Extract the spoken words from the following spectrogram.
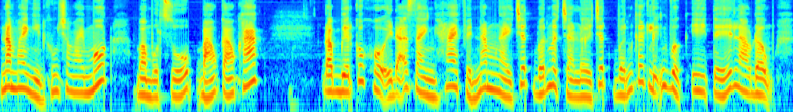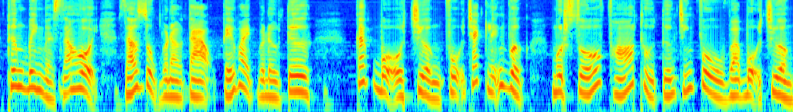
năm 2021 và một số báo cáo khác. Đặc biệt, Quốc hội đã dành 2,5 ngày chất vấn và trả lời chất vấn các lĩnh vực y tế, lao động, thương binh và xã hội, giáo dục và đào tạo, kế hoạch và đầu tư. Các bộ trưởng phụ trách lĩnh vực, một số phó thủ tướng chính phủ và bộ trưởng,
